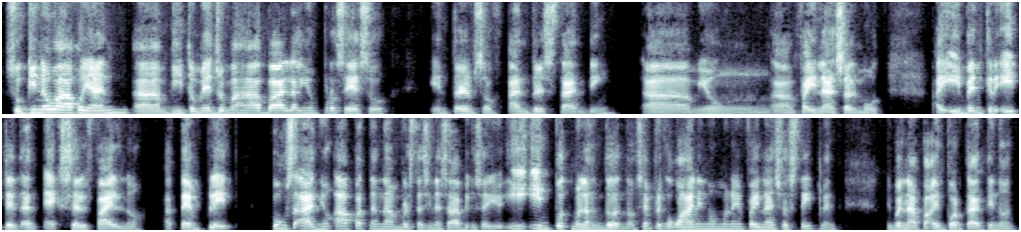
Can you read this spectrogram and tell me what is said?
So ginawa ko yan. Um, dito medyo mahaba lang yung proseso in terms of understanding um, yung um, financial mode. I even created an Excel file, no? a template kung saan yung apat na numbers na sinasabi ko sa iyo, i-input mo lang doon. No? Siyempre, kukuhanin mo muna yung financial statement. Di ba? Napaka-importante nun.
